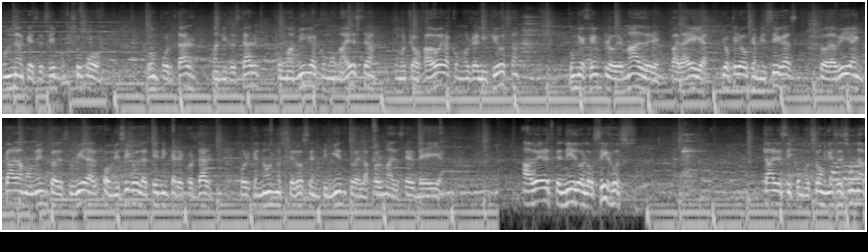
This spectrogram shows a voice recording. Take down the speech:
una que se supo comportar, manifestar como amiga, como maestra, como trabajadora, como religiosa, un ejemplo de madre para ella. Yo creo que mis hijas todavía en cada momento de su vida, o mis hijos la tienen que recordar, porque no nos quedó sentimiento de la forma de ser de ella. Haber tenido los hijos tales y como son. Esa es una,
